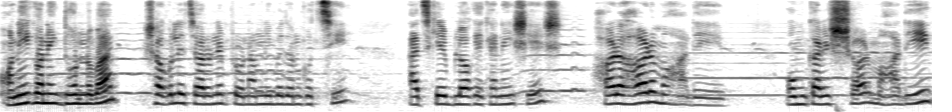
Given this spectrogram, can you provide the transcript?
অনেক অনেক ধন্যবাদ। সকলের চরণে প্রণাম নিবেদন করছি। আজকের ব্লগ এখানেই শেষ। হর হর মহাদেব। ওমকারেশ্বর মহাদেব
